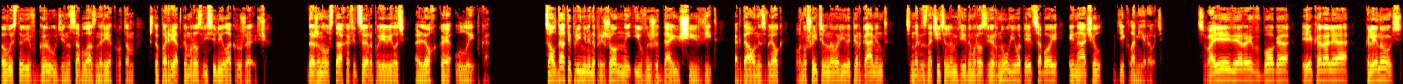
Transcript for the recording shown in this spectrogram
выставив груди на соблазн рекрутам, что порядком развеселило окружающих. Даже на устах офицера появилась легкая улыбка. Солдаты приняли напряженный и выжидающий вид, когда он извлек внушительного вида пергамент, с многозначительным видом развернул его перед собой и начал декламировать. «Своей верой в Бога и короля клянусь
